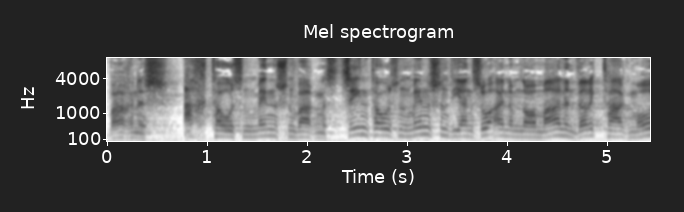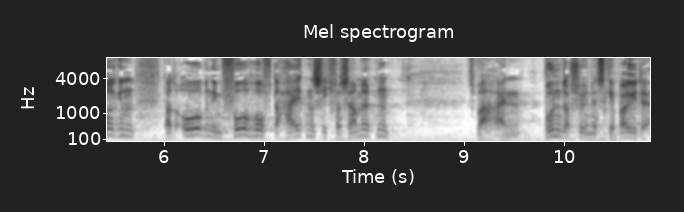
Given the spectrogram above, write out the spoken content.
Waren es 8000 Menschen, waren es 10.000 Menschen, die an so einem normalen Werktagmorgen dort oben im Vorhof der Heiden sich versammelten? Es war ein wunderschönes Gebäude.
